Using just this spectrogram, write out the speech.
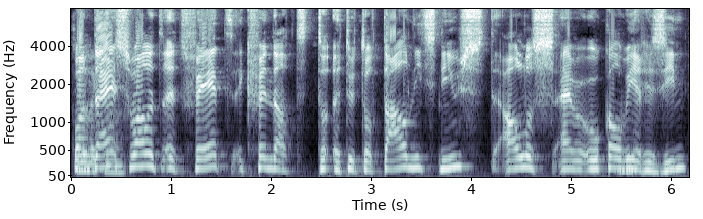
want dat is wel het, het feit, ik vind dat to- het doet totaal niets nieuws. Alles hebben we ook alweer gezien.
